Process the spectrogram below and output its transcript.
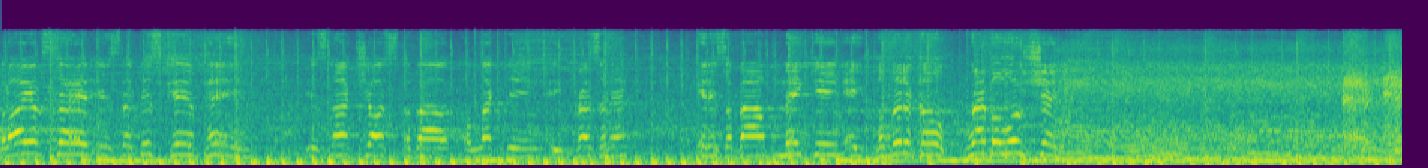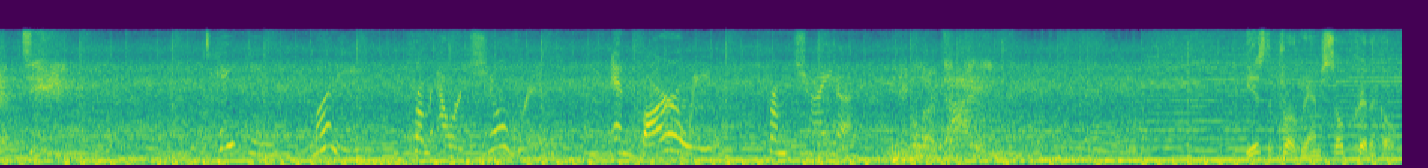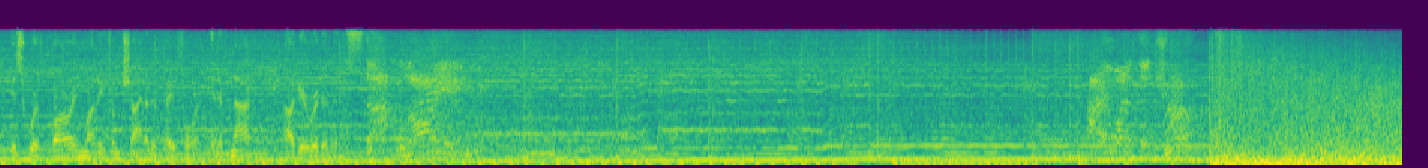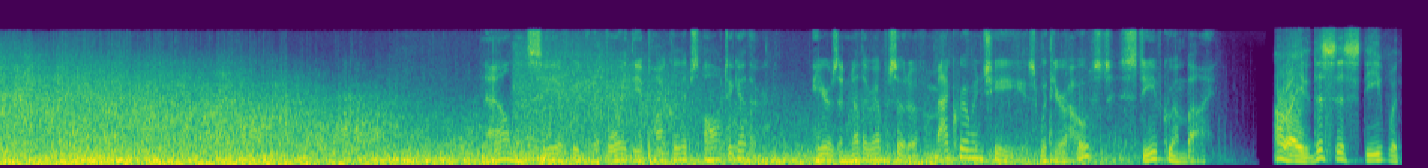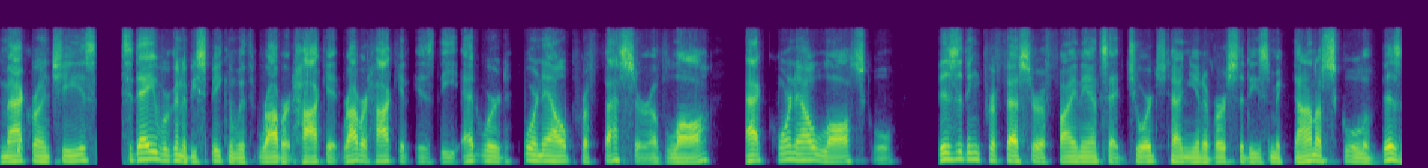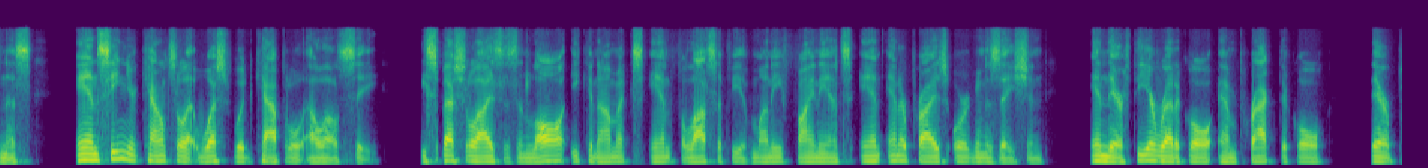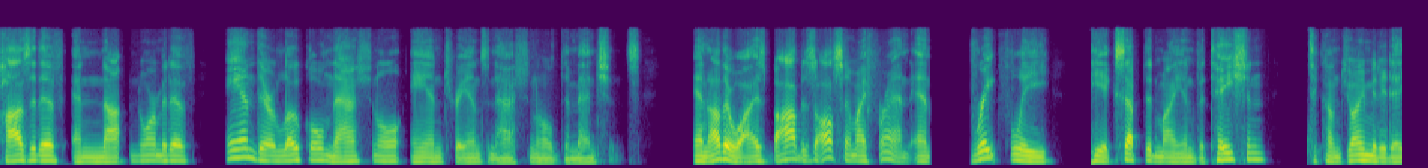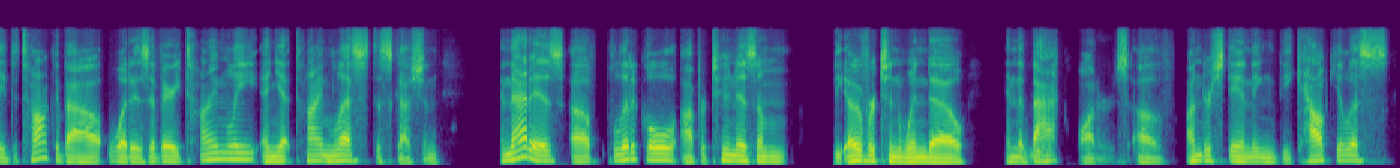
What I have said is that this campaign is not just about electing a president it is about making a political revolution. MMT. Taking money from our children and borrowing from China. People are dying. Is the program so critical it's worth borrowing money from China to pay for it? And if not, I'll get rid of it. Stop lying! Now let's see if we can avoid the apocalypse altogether. Here's another episode of Macro and Cheese with your host, Steve Grumbine. All right, this is Steve with Macro and Cheese. Today we're going to be speaking with Robert Hockett. Robert Hockett is the Edward Cornell Professor of Law at Cornell Law School visiting professor of finance at Georgetown University's McDonough School of Business, and senior counsel at Westwood Capital LLC. He specializes in law, economics, and philosophy of money, finance, and enterprise organization in their theoretical and practical, their positive and not normative, and their local, national, and transnational dimensions. And otherwise, Bob is also my friend and gratefully he accepted my invitation to come join me today to talk about what is a very timely and yet timeless discussion, and that is of political opportunism, the Overton window, and the mm-hmm. backwaters of understanding the calculus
